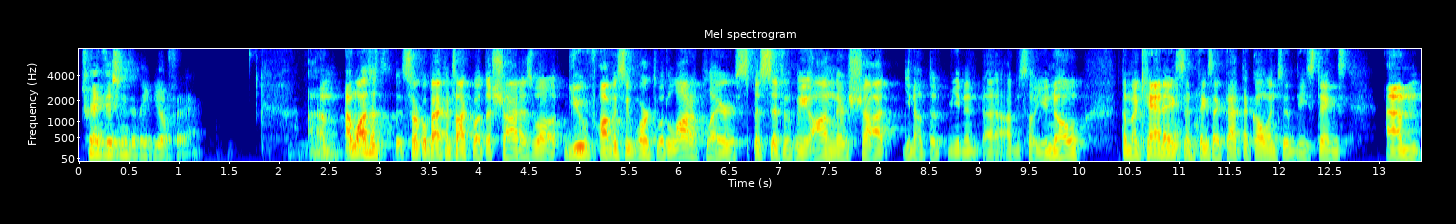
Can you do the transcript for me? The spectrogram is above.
transition's a big deal for them. Um, I want to circle back and talk about the shot as well. You've obviously worked with a lot of players specifically on their shot. You know, the you know, uh, obviously you know the mechanics and things like that that go into these things. Um,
